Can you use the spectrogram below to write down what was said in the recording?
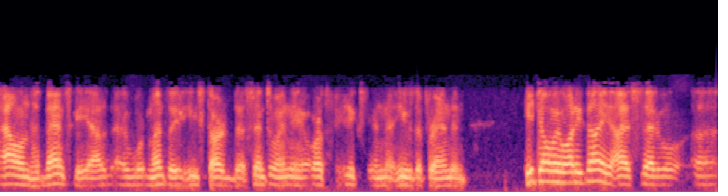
Alan Habansky out uh, Muncie. He started uh, Central Indiana Orthopedics, and he was a friend, and he told me what he done. I said, well, uh,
